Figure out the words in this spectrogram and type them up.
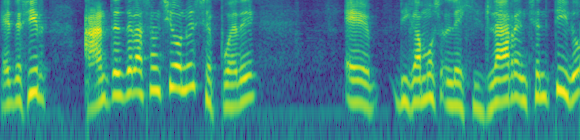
Es decir, antes de las sanciones se puede, eh, digamos, legislar en sentido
